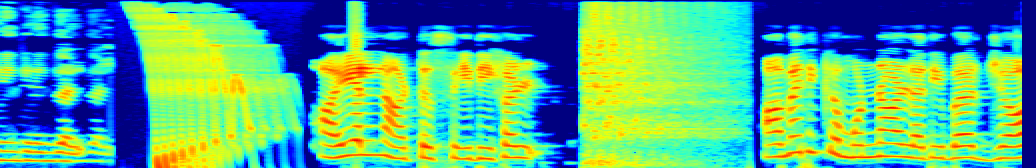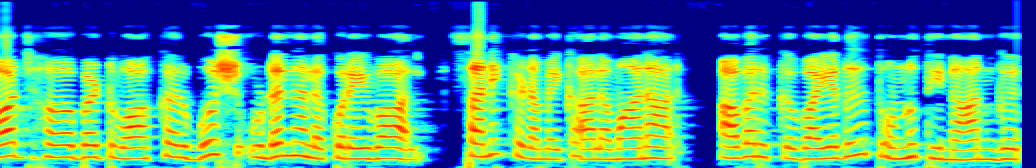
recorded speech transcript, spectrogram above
இணைந்திருங்கள். அயல் நாட்டு செய்திகள். அமெரிக்க முன்னாள் அதிபர் ஜார்ஜ் ஹெர்பர்ட் வாக்கர் புஷ் உடல்நலக்குறைவால் சனிக்கிழமை காலமானார். அவருக்கு வயது தொண்ணூத்தி நான்கு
